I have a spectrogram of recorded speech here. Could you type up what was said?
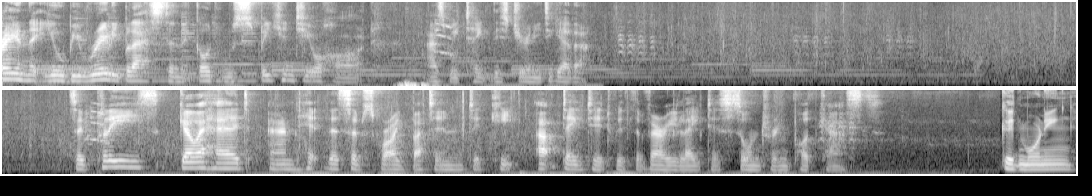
Praying that you'll be really blessed and that God will speak into your heart as we take this journey together. So please go ahead and hit the subscribe button to keep updated with the very latest Sauntering podcasts. Good morning.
